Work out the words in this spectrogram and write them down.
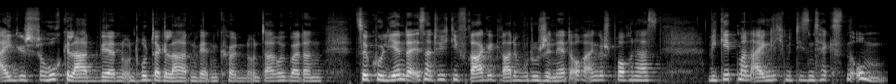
hochgeladen werden und runtergeladen werden können und darüber dann zirkulieren. Da ist natürlich die Frage, gerade wo du Jeanette auch angesprochen hast, wie geht man eigentlich mit diesen Texten um?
